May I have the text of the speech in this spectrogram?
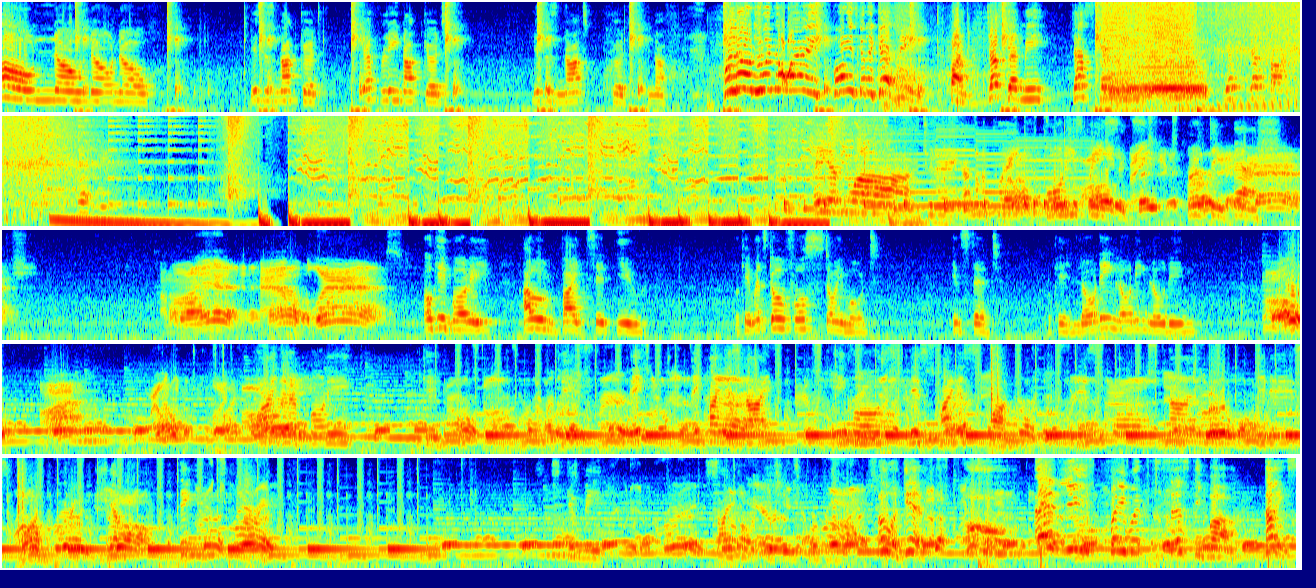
Oh no, no, no. This is not good. Definitely not good. This is not good enough. Balloon, you in the way! Bonnie's gonna get me! Fine, just get me. Just get me. Yep, just fine. Get me. Hey everyone! Today I'm gonna play Baldi's Basics Birthday Bash. Come on in and have a blast. Okay, buddy, I will invite you. Okay, let's go full story mode instead. Okay, loading, loading, loading. Oh, hi. Welcome to my party. Hi there, buddy. Okay, Now it's time for everybody's favorite eight, eight minus nine equals it is minus one. It is nine. It is one. Yep. Ding. That's great. Sorry program. Oh, a gift! Oh, Angie's favorite zesty bar. Nice.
